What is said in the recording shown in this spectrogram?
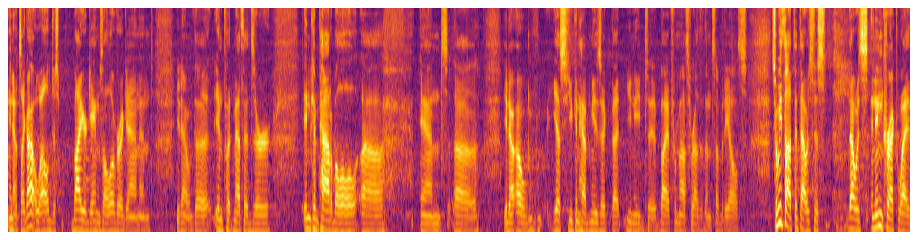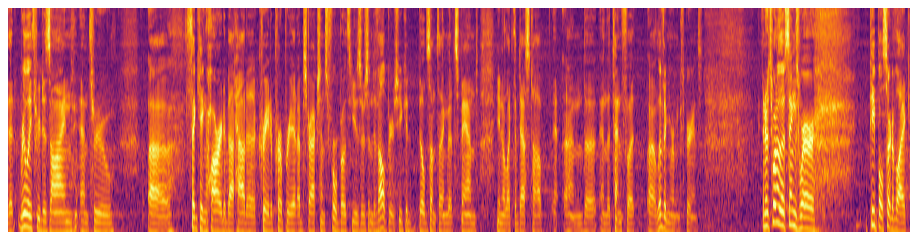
You know, it's like, oh, well, just buy your games all over again. And, you know, the input methods are incompatible uh, and uh, you know, oh, yes, you can have music, but you need to buy it from us rather than somebody else. So we thought that that was just, that was an incorrect way, that really through design and through uh, thinking hard about how to create appropriate abstractions for both users and developers, you could build something that spanned, you know, like the desktop and the, and the 10-foot uh, living room experience. And it's one of those things where people sort of like,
